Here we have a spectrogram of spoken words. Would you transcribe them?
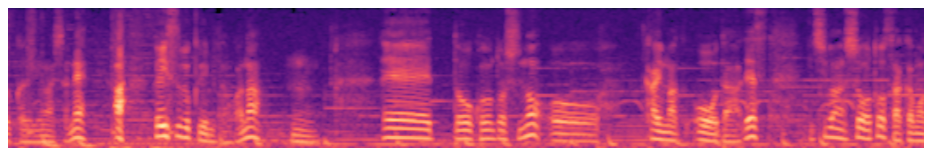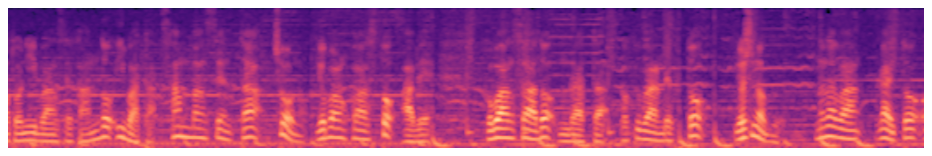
どっかで見ましたね。あ、Facebook で見たのかな？うん。えー、っと、この年の開幕オーダーです。1番ショート坂本、2番セカンド井端、3番センター長野、4番ファースト阿部、5番サード村田、6番レフト吉信、7番ライト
